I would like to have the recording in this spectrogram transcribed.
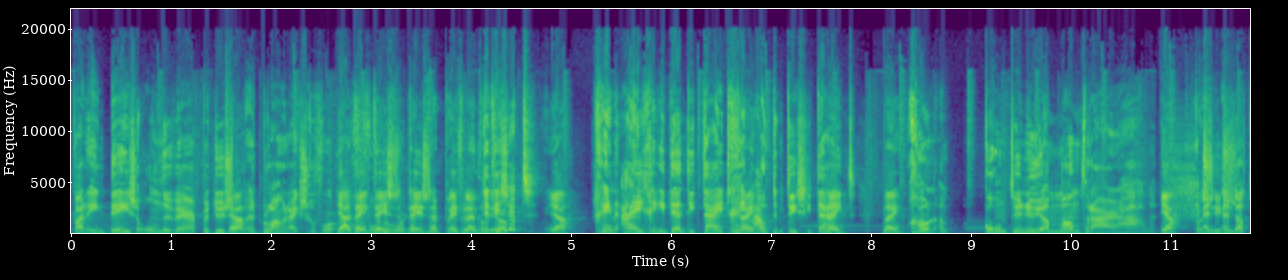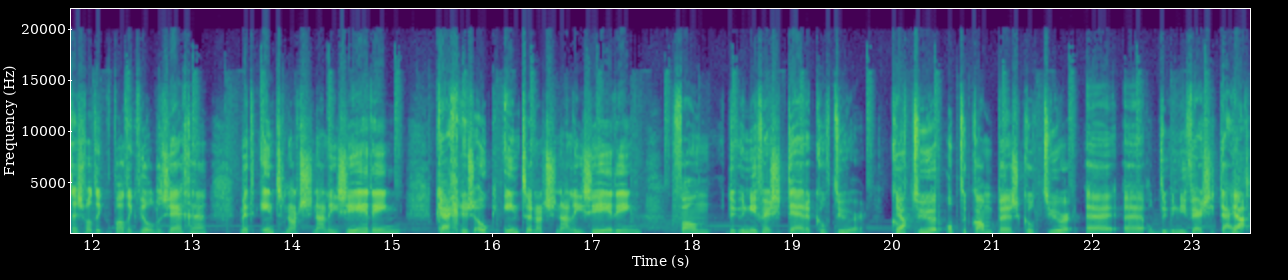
waarin deze onderwerpen dus het belangrijkste gevonden ja, de, deze, worden. deze zijn prevalent. Dit is het. Ja. Geen eigen identiteit, geen authenticiteit. Nee. nee. Gewoon een, continu een mantra herhalen. Ja, precies. En, en dat is wat ik, wat ik wilde zeggen. Met internationalisering krijg je dus ook internationalisering van de universitaire cultuur. Cultuur op de campus, cultuur uh, uh, op de universiteit. Ja.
